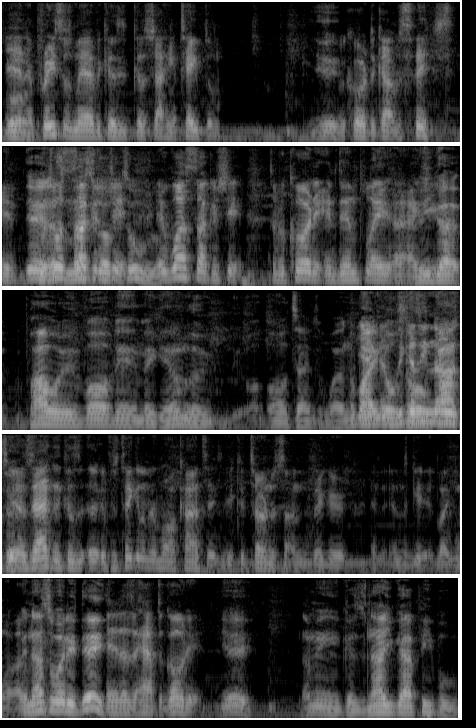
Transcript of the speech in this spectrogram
Yeah, Oh, and the priest was mad because because Shyheim taped him, yeah. recorded the conversation. Yeah, which was sucker shit. too. It was sucker shit to record it and then play. Uh. He got power involved in making him look all types of wild. Yeah, knows because the he knows context. yeah, exactly because if it's taken in the wrong context, it could turn to something bigger and, and get like more. Ugly. And that's what it did. and it doesn't have to go there. Yeah. I mean, because now you got people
